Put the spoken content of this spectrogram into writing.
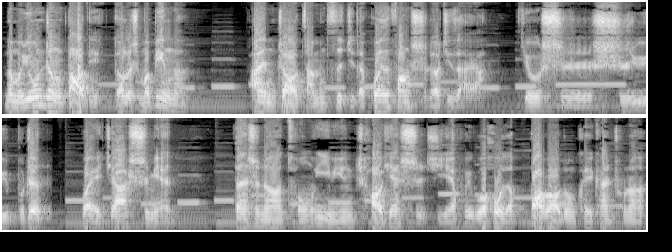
那么雍正到底得了什么病呢？按照咱们自己的官方史料记载啊，就是食欲不振，外加失眠。但是呢，从一名朝鲜使节回国后的报告中可以看出呢，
